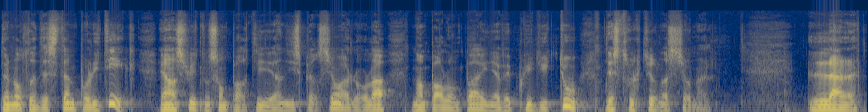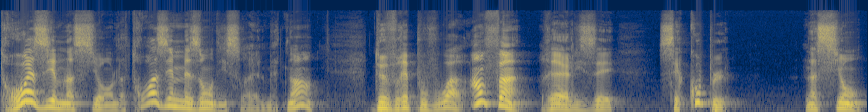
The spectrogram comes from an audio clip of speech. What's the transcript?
de notre destin politique. Et ensuite, nous sommes partis en dispersion. Alors là, n'en parlons pas, il n'y avait plus du tout de structure nationale. La troisième nation, la troisième maison d'Israël maintenant, devrait pouvoir enfin réaliser ces couples nation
